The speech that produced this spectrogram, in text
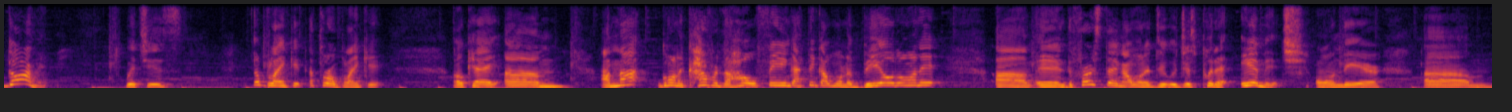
garment, which is a blanket, a throw blanket. Okay, um, I'm not going to cover the whole thing. I think I want to build on it. Um, and the first thing I want to do is just put an image on there. Um,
